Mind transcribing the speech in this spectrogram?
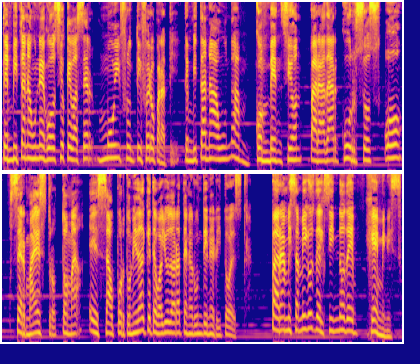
Te invitan a un negocio que va a ser muy fructífero para ti. Te invitan a una convención para dar cursos o ser maestro. Toma esa oportunidad que te va a ayudar a tener un dinerito extra. Para mis amigos del signo de Géminis,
